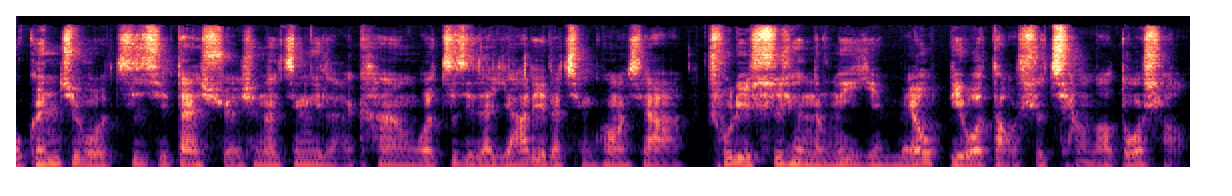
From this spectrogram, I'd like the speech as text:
我根据我自己带学生的经历来看，我自己在压力的情况下处理事情能力也没有比我导师强到多少，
